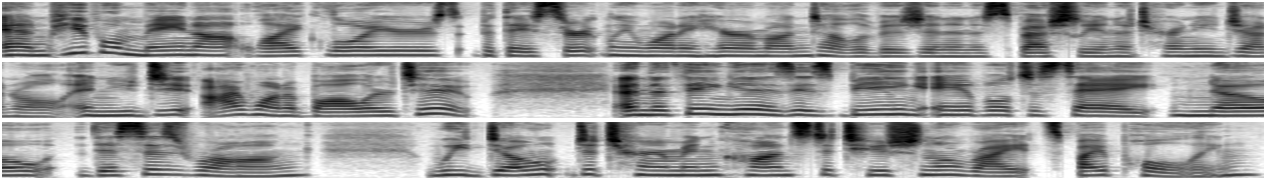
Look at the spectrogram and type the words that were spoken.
And people may not like lawyers, but they certainly want to hear them on television and especially an attorney general. And you do, I want a baller too. And the thing is, is being able to say, no, this is wrong. We don't determine constitutional rights by polling.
